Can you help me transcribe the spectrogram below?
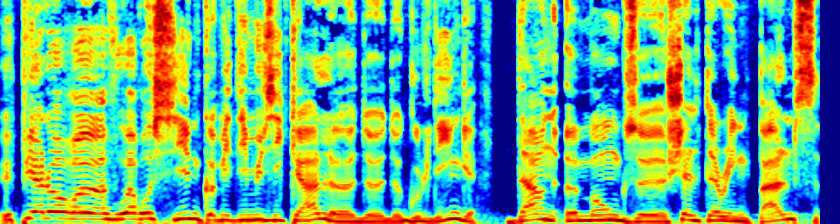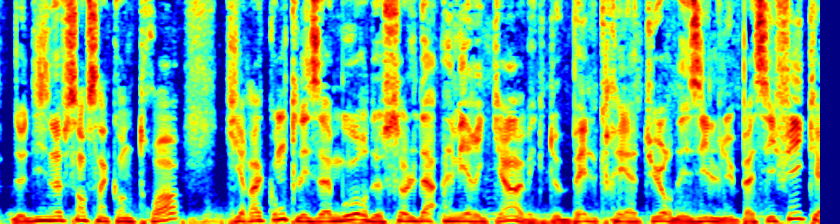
Et puis alors, euh, à voir aussi une comédie musicale euh, de, de Goulding, Down Among the Sheltering Palms de 1953, qui raconte les amours de soldats américains avec de belles créatures des îles du Pacifique.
